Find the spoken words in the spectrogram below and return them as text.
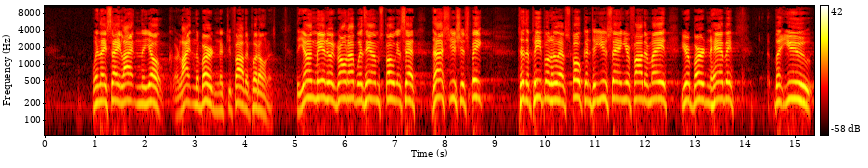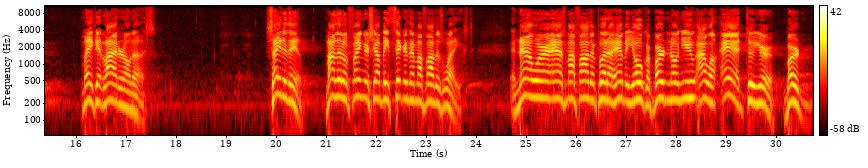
when they say, lighten the yoke or lighten the burden that your father put on us. The young men who had grown up with him spoke and said, Thus you should speak to the people who have spoken to you, saying, Your father made your burden heavy, but you make it lighter on us. Say to them, My little finger shall be thicker than my father's waist. And now, whereas my father put a heavy yoke or burden on you, I will add to your burden.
